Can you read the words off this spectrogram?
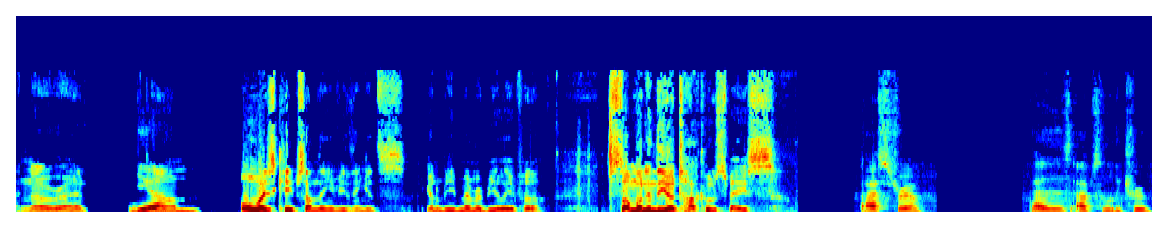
I know, right? Yeah. Um, always keep something if you think it's going to be memorabilia for someone in the otaku space. That's true. That is absolutely true.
